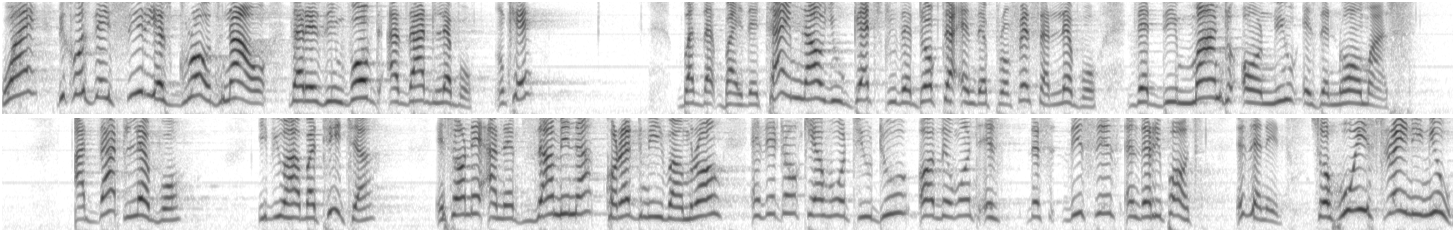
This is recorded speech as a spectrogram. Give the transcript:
Why? Because there is serious growth now that is involved at that level, okay? But that by the time now you get to the doctor and the professor level, the demand on you is enormous. At that level, if you have a teacher, it's only an examiner, correct me if I'm wrong, and they don't care what you do. All they want is this, this is and the reports, isn't it? So who is training you?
